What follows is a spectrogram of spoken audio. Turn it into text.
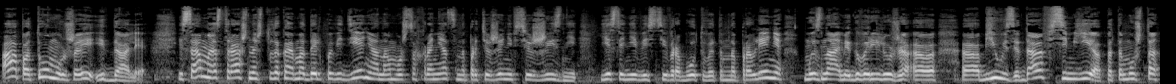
а потом уже и далее. И самое страшное, что такая модель поведения, она может сохраняться на протяжении всей жизни, если не вести в работу в этом направлении. Мы знаем и говорили уже о, о абьюзе да, в семье, потому что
